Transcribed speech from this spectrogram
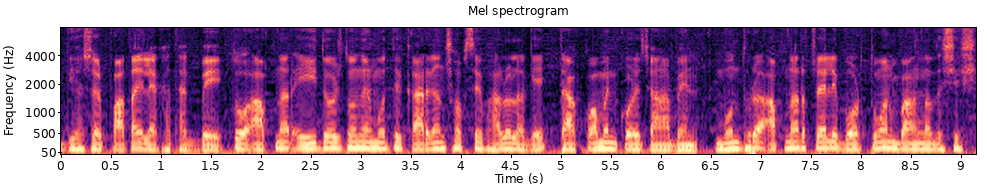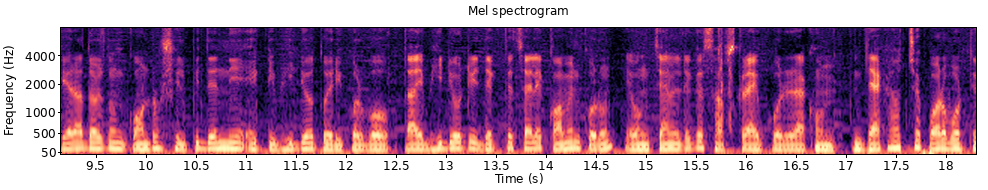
ইতিহাসের পাতায় লেখা থাকবে। তো আপনার এই দশজনের মধ্যে কার গান সবচেয়ে ভালো লাগে, তা কমেন্ট করে জানাবেন। বন্ধুরা, আপনারা চাইলে বর্তমান বাংলাদেশের সেরা দশজন কণ্ঠশিল্পীদের নিয়ে একটি ভিডিও তৈরি করব। তাই ভিডিওটি দেখতে চাইলে কমেন্ট করুন এবং চ্যানেলটিকে সাবস্ক্রাইব করে রাখুন। দেখা হচ্ছে পরবর্তী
